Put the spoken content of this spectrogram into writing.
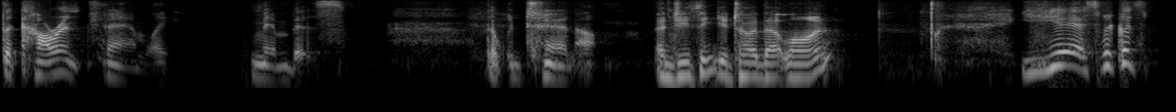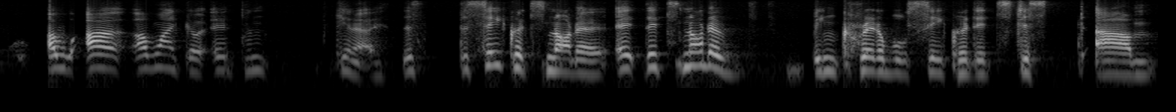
the current family members that would turn up. And do you think you towed that line? Yes, because I, I, I won't go. You know, the, the secret's not a. It, it's not a incredible secret. It's just. Um,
